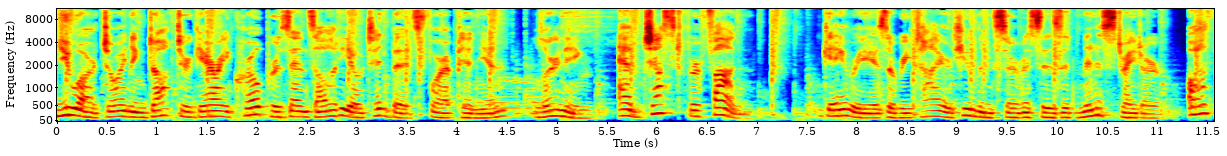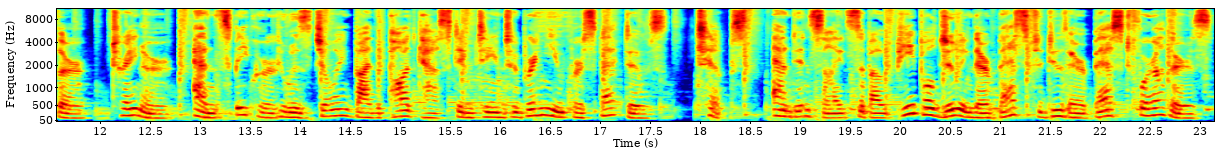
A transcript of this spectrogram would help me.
You are joining Dr. Gary Crow Presents audio tidbits for opinion, learning, and just for fun. Gary is a retired human services administrator, author, trainer, and speaker who is joined by the podcasting team to bring you perspectives, tips, and insights about people doing their best to do their best for others.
